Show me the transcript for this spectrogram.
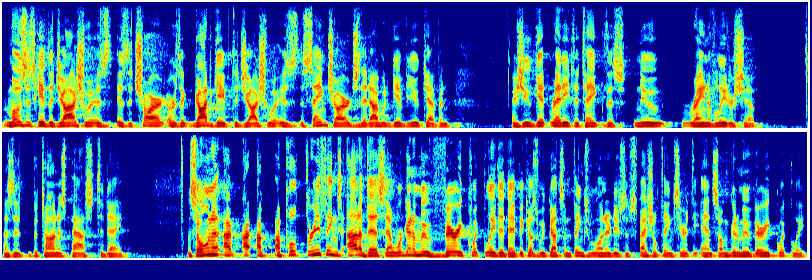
Moses gave to Joshua is, is the charge, or that God gave to Joshua is the same charge that I would give you, Kevin, as you get ready to take this new reign of leadership as the baton is passed today. And so I, wanna, I, I, I pulled three things out of this, and we're going to move very quickly today because we've got some things we want to do, some special things here at the end. So I'm going to move very quickly.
